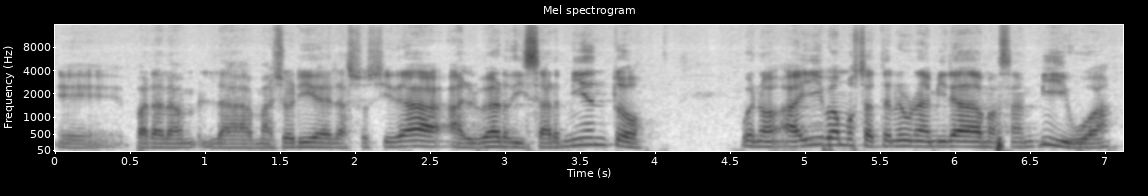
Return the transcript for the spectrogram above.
eh, para la, la, mayoría de la sociedad, Alberdi y Sarmiento, bueno, ahí vamos a tener una mirada más ambigua,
